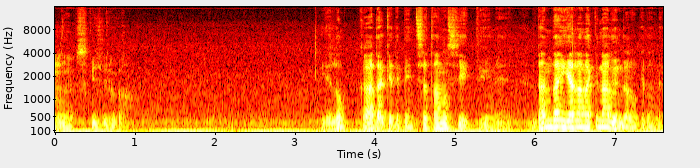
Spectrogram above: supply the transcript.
うん。スケジュールが。いやロッカーだけでめっちゃ楽しいっていうね。だんだんやらなくなるんだろうけどね。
